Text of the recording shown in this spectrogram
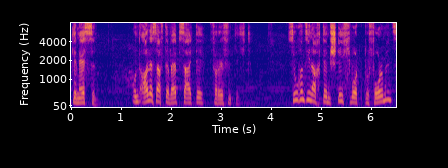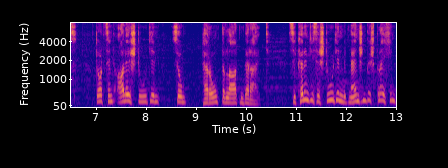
gemessen und alles auf der Webseite veröffentlicht. Suchen Sie nach dem Stichwort Performance, dort sind alle Studien zum Herunterladen bereit. Sie können diese Studien mit Menschen besprechen,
